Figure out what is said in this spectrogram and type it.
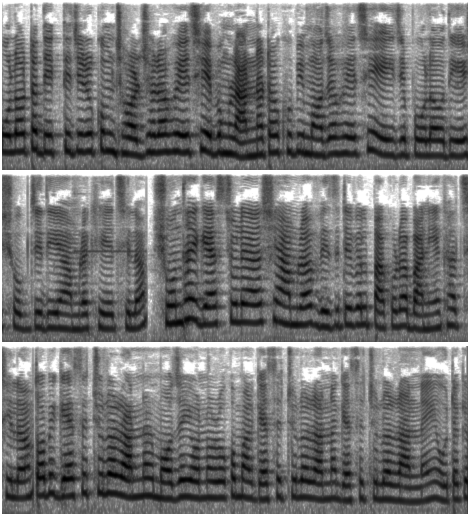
পোলাওটা দেখতে যেরকম ঝরঝরা হয়েছে এবং রান্নাটাও খুবই মজা হয়েছে। এই যে পোলাও দিয়ে সবজি দিয়ে আমরা খেয়েছিলাম। সন্ধ্যায় গ্যাস চলে আসে আমরা ভেজিটেবল পাকোড়া বানিয়ে খাচ্ছিলাম। তবে গ্যাসের চুলা রান্নার মজাই অন্যরকম আর গ্যাসের চুলা রান্না গ্যাসের চুলার রান্নায় ওইটাকে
